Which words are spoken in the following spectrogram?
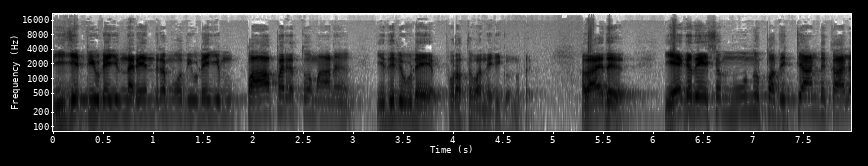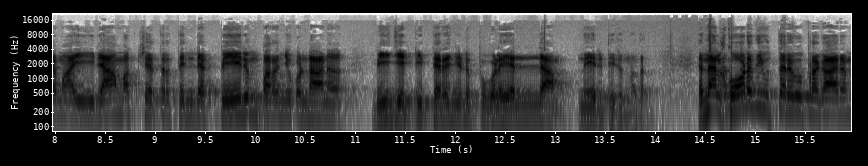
ബി ജെ പിയുടെയും നരേന്ദ്രമോദിയുടെയും പാപ്പരത്വമാണ് ഇതിലൂടെ പുറത്തു വന്നിരിക്കുന്നത്. അതായത് ഏകദേശം മൂന്ന് പതിറ്റാണ്ട് കാലമായി രാമക്ഷേത്രത്തിന്റെ പേരും പറഞ്ഞുകൊണ്ടാണ് ബി ജെ പി തെരഞ്ഞെടുപ്പുകളെയെല്ലാം നേരിട്ടിരുന്നത്. എന്നാൽ കോടതി ഉത്തരവ് പ്രകാരം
